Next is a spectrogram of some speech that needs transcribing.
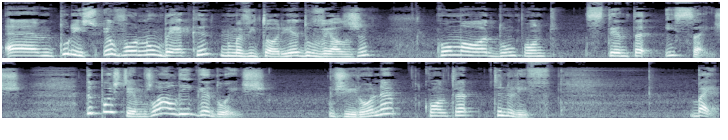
Uh, por isso, eu vou num back, numa vitória do Vélez, com uma odd de 1 ponto 76. Depois temos lá a Liga 2, Girona contra Tenerife. Bem,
